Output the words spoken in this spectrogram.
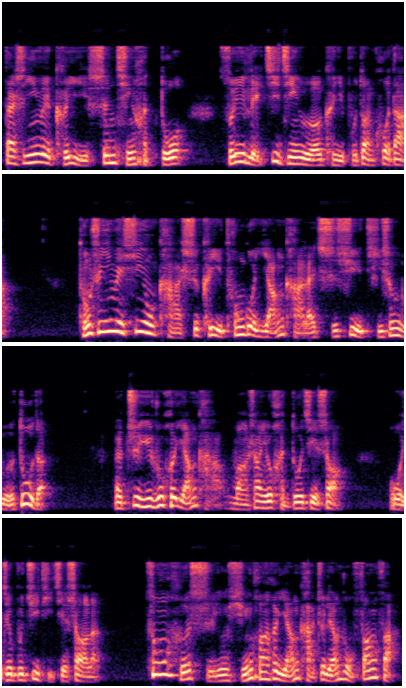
但是因为可以申请很多，所以累计金额可以不断扩大。同时，因为信用卡是可以通过养卡来持续提升额度的。那至于如何养卡，网上有很多介绍，我就不具体介绍了。综合使用循环和养卡这两种方法，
